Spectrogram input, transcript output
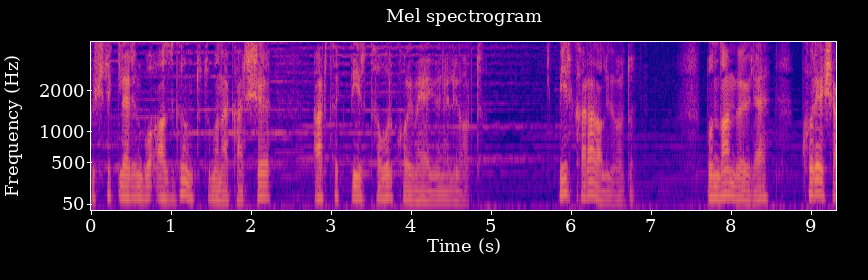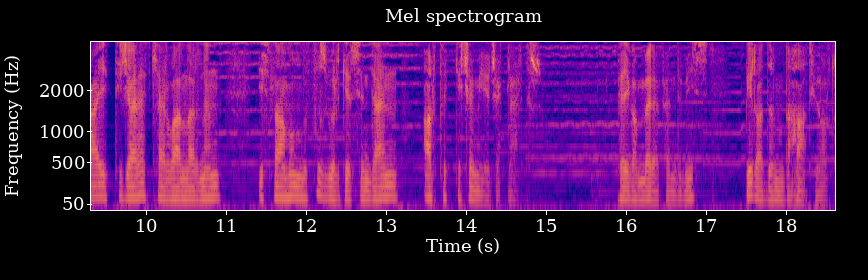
müşriklerin bu azgın tutumuna karşı artık bir tavır koymaya yöneliyordu. Bir karar alıyordu. Bundan böyle Kureyş'e ait ticaret kervanlarının İslam'ın nüfuz bölgesinden artık geçemeyeceklerdir. Peygamber Efendimiz bir adım daha atıyordu.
